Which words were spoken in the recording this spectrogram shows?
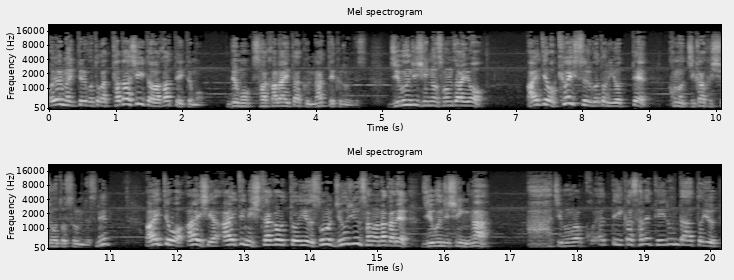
親の言ってることが正しいと分かっていてもでも逆らいたくなってくるんです。自分自身の存在を相手を拒否することによってこの自覚しようとするんですね。相手を愛し相手に従うというその従順さの中で自分自身がああ自分はこうやって生かされているんだという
